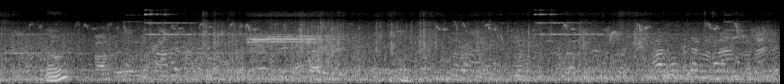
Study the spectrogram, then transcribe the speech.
lapsay, lapsay. নাম কি এটা Bishi din. Lapsay,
